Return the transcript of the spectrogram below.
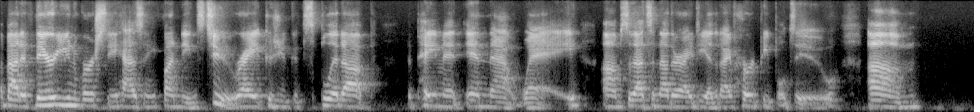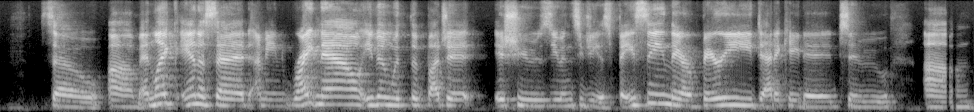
about if their university has any fundings too, right? Because you could split up the payment in that way. Um, so that's another idea that I've heard people do. Um, so, um, and like Anna said, I mean, right now, even with the budget issues UNCG is facing, they are very dedicated to um,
